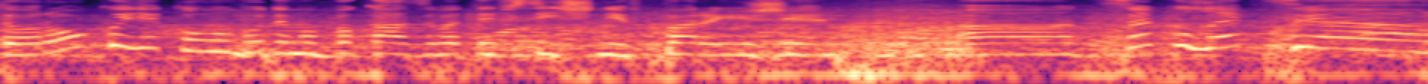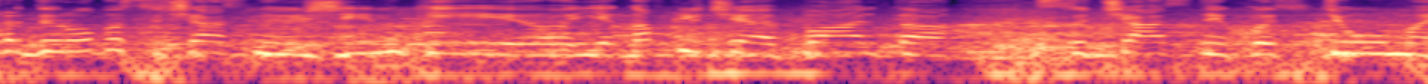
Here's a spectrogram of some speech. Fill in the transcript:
2012-13 року, яку ми будемо показувати в січні в Парижі. Це колекція гардероба сучасної жінки, яка включає пальта, сучасні костюми,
